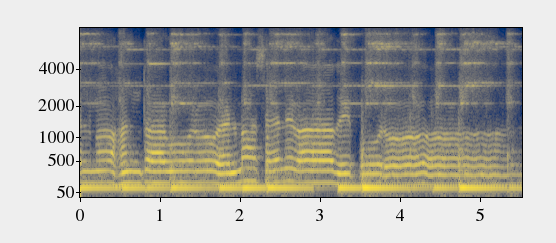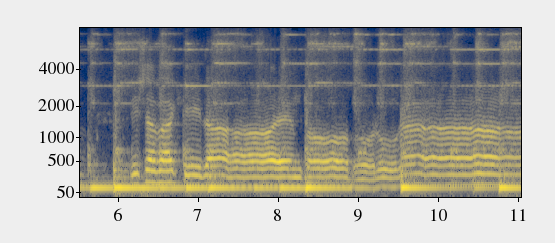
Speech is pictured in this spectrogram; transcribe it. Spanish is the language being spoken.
Mahanta el más elevado y puro, y se en todo lugar.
